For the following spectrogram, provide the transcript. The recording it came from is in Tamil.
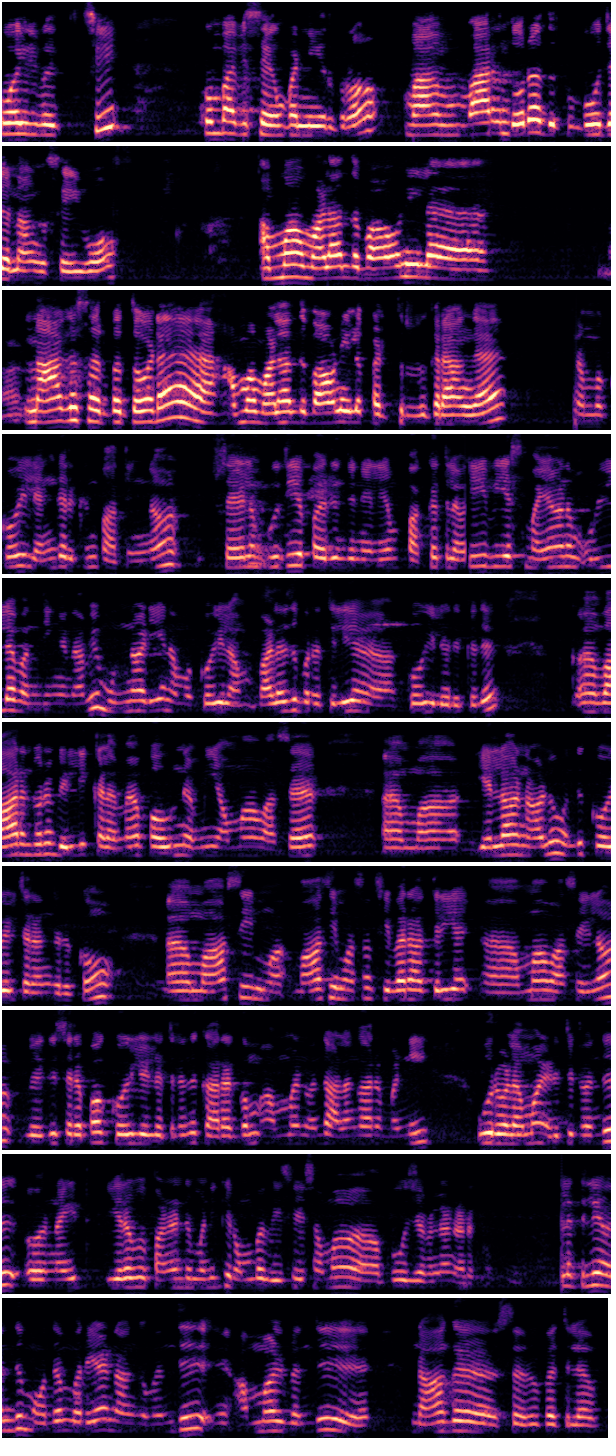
கோயில் வச்சு கும்பாபிஷேகம் பண்ணியிருக்கிறோம். வா வாரந்தோறும் அதுக்கு பூஜை நாங்கள் செய்வோம். அம்மா மலாந்த பவனியில் நாக சர்ப்பத்தோட அம்மா மலர்ந்து பவனியில படுத்துட்டு இருக்கிறாங்க நம்ம கோயில் எங்க இருக்குன்னு பாத்தீங்கன்னா சேலம் புதிய பருந்து நிலையம் பக்கத்துல டிவிஎஸ் மயானம் உள்ள வந்தீங்கன்னாவே முன்னாடியே நம்ம கோயில் அம்- வலதுபுறத்திலேயே கோயில் இருக்குது. வாரந்தோறும் வெள்ளிக்கிழமை பௌர்ணமி அமாவாசை மா- எல்லா நாளும் வந்து கோயில் திறந்திருக்கும். மாசி மா- மாசி மாசம் சிவராத்திரி அஹ் அமாவாசையெல்லாம் வெகு சிறப்பாக கோயில் இல்லத்துலேருந்து கரகம் அம்மன் வந்து அலங்காரம் பண்ணி ஊர்வலமாக எடுத்துகிட்டு வந்து நைட் இரவு பன்னெண்டு மணிக்கு ரொம்ப விசேஷமாக பூஜைலாம் நடக்கும். சேலத்திலே வந்து முத முறையாக நாங்கள் வந்து அம்மாள் வந்து நாக ஸ்வரூபத்தில்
